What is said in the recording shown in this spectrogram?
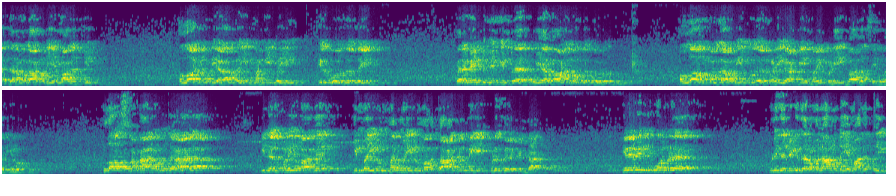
இந்த ரமலானுடைய மாதத்தில் அல்லாஹினுடைய அருளையும் மன்னிப்பையும் திரு பொருத்தத்தையும் பெற வேண்டும் என்கின்ற உயர்வான நோக்கத்தோடு அல்லாஹும் அல்லாவுடைய தூதர் வழிகாட்டிய முறைப்படி இபாதத் செய்து வருகிறோம். அல்லாஹ் சுபஹானஹு தஆலா இதன் மூலியமாக இம்மையிலும் மறுமையிலும் மகத்தான நன்மையை கொடுத்திருக்கின்றார். எனவே இது போன்ற புனித மிகுந்த ரமலானுடைய மாதத்தில்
